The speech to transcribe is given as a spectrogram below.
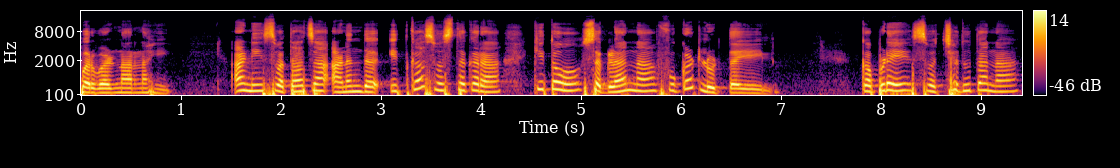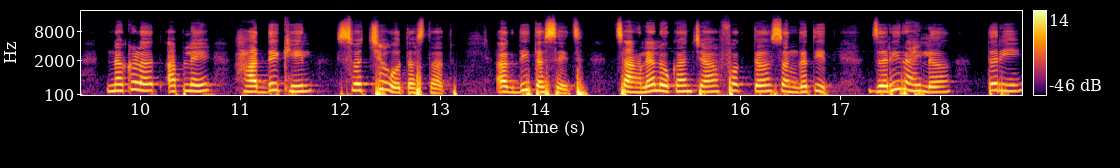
परवडणार नाही. आणि स्वतःचा आनंद इतका स्वस्त करा की तो सगळ्यांना फुकट लुटता येईल. कपडे स्वच्छ धुताना नकळत आपले हात देखील स्वच्छ होत असतात. अगदी तसेच चांगल्या लोकांच्या फक्त संगतीत जरी राहिलं तरी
